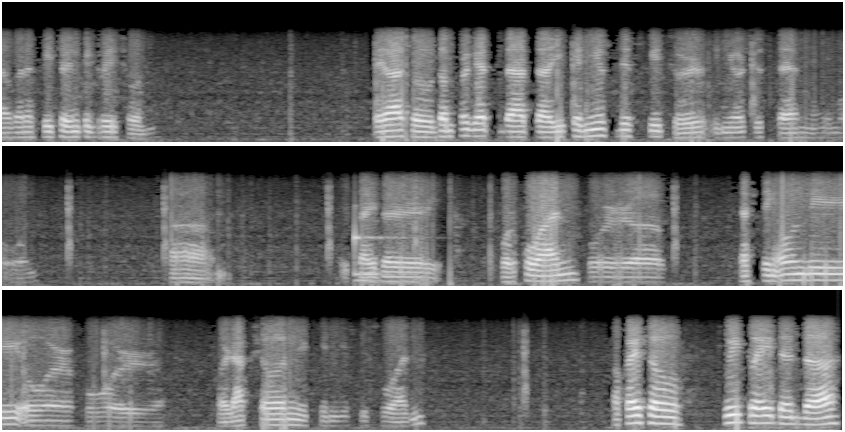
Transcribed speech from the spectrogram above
Tabanas feature integration. Yeah, so don't forget that uh, you can use this feature in your system Um, it's either for Kuan, for uh, testing only, or for production, you can use this one. Okay, so we created the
